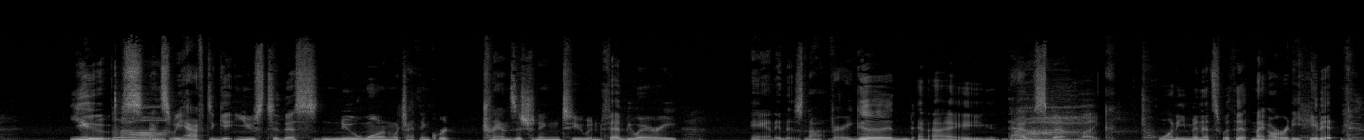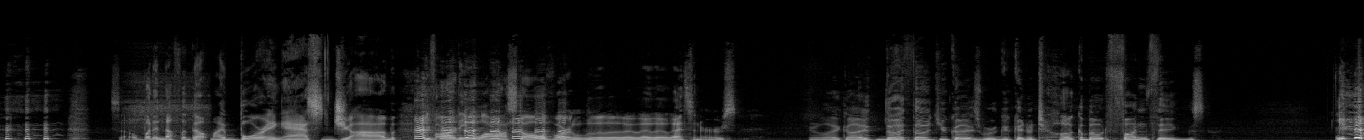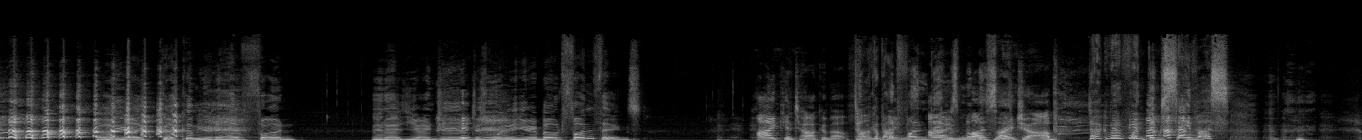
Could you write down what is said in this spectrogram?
use, and ah. so we have to get used to this new one, which I think we're transitioning to in February, and it is not very good. And I have spent ah. like 20 minutes with it, and I already hate it. so, but enough about my boring ass job. We've already lost all of our listeners. You're like, I, I thought you guys were gonna talk about fun things. I, I, I come here to have fun. And I, I just, I just want to hear about fun things. I can talk about fun Talk about things. fun things, I Melissa. love my job. Talk about fun things. Save us.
